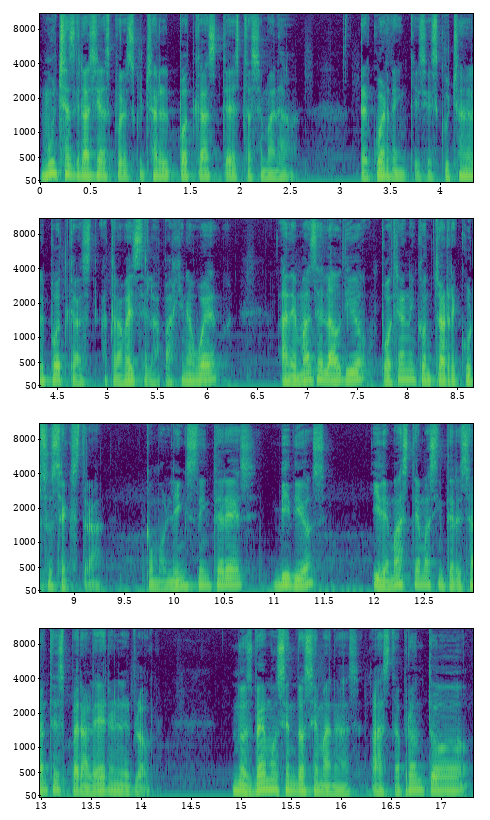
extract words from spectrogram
Muchas gracias por escuchar el podcast de esta semana. Recuerden que si escuchan el podcast a través de la página web, además del audio podrán encontrar recursos extra, como links de interés, vídeos y demás temas interesantes para leer en el blog. Nos vemos en dos semanas. Hasta pronto.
